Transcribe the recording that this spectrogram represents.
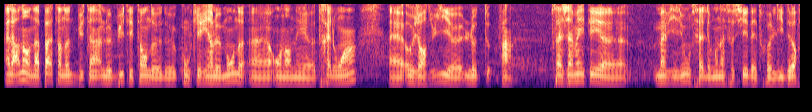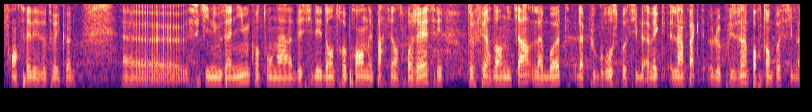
Alors non, on n'a pas atteint notre but. Hein. Le but étant de, conquérir le monde. Euh, on en est très loin. aujourd'hui, enfin, ça n'a jamais été ma vision celle de mon associé d'être leader français des auto-écoles. Euh, ce qui nous anime quand on a décidé d'entreprendre et partir dans ce projet, c'est de faire d'Ornicar la boîte la plus grosse possible, avec l'impact le plus important possible.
